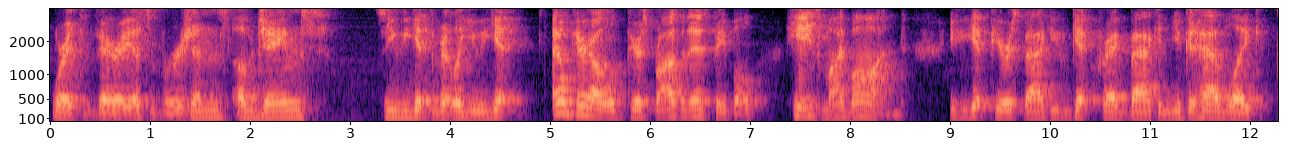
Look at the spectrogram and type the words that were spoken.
where it's various versions of James. So you can get the like you get. I don't care how old Pierce Brosnan is, people. He's my Bond. You could get Pierce back. You could get Craig back, and you could have like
